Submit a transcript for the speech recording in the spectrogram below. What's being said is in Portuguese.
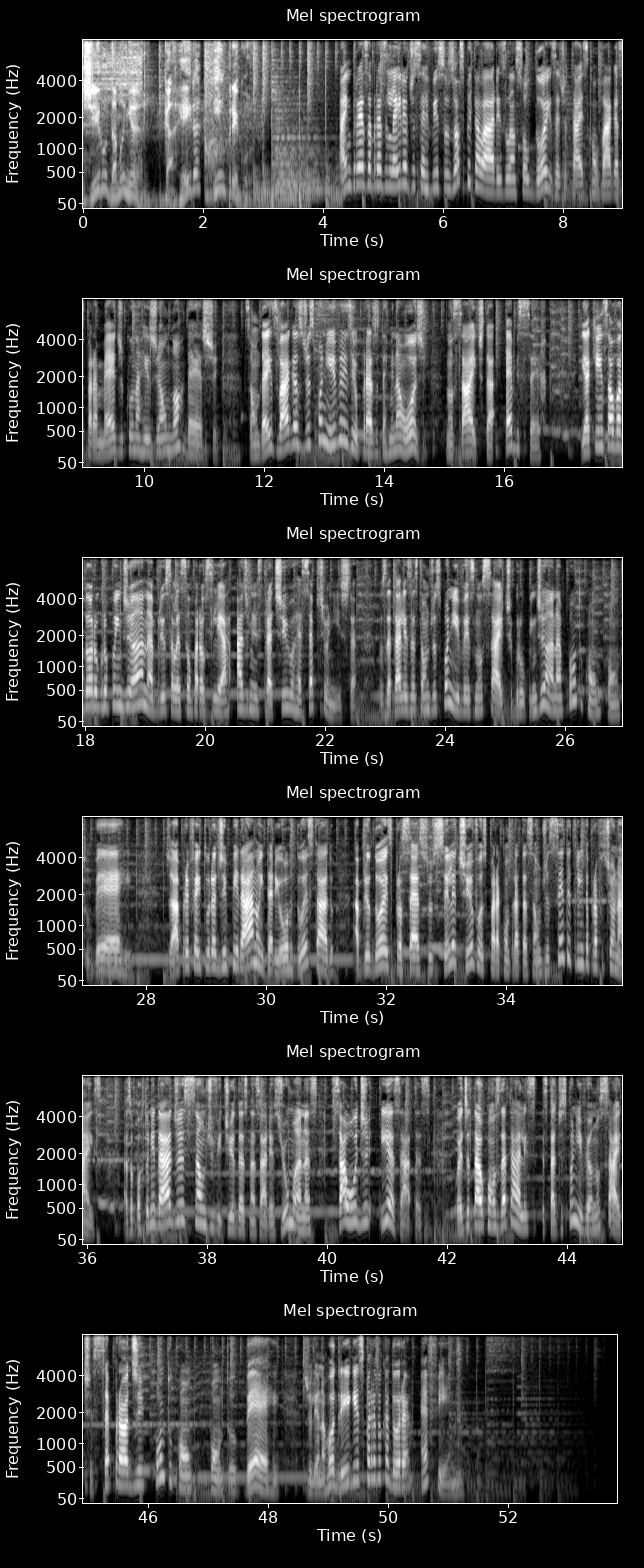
Giro da Manhã. Carreira e emprego. A empresa brasileira de serviços hospitalares lançou dois editais com vagas para médico na região Nordeste. São 10 vagas disponíveis e o prazo termina hoje, no site da EBSER. E aqui em Salvador, o Grupo Indiana abriu seleção para auxiliar administrativo recepcionista. Os detalhes estão disponíveis no site grupoindiana.com.br. Já a Prefeitura de Ipirá, no interior do estado, abriu dois processos seletivos para a contratação de 130 profissionais. As oportunidades são divididas nas áreas de humanas, saúde e exatas. O edital com os detalhes está disponível no site ceprod.com.br. Juliana Rodrigues para Educadora FM.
